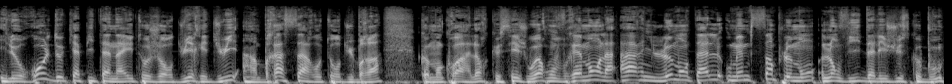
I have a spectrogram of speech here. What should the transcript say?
et le rôle de capitana est aujourd'hui réduit à un brassard autour du bras. Comment croire alors que ces joueurs ont vraiment la hargne, le mental ou même simplement l'envie d'aller jusqu'au bout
